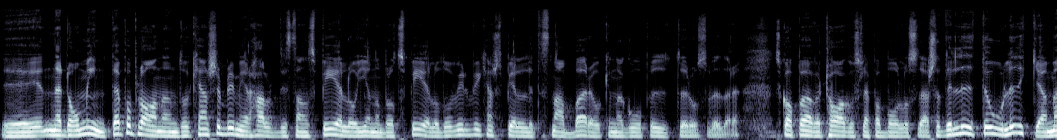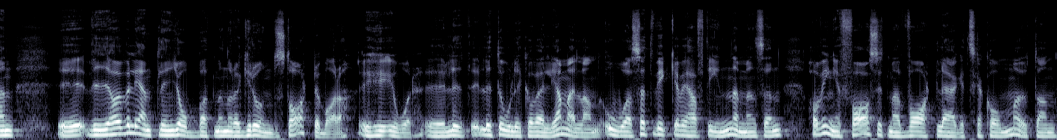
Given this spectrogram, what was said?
Eh, när de inte är på planen då kanske det blir mer halvdistansspel och genombrottsspel och då vill vi kanske spela lite snabbare och kunna gå på ytor och så vidare. Skapa övertag och släppa boll och sådär. Så det är lite olika men eh, vi har väl egentligen jobbat med några grund grundstarter bara i, år. Eh, lite, lite olika att välja mellan oavsett vilka vi haft inne men sen har vi ingen facit med vart läget ska komma utan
